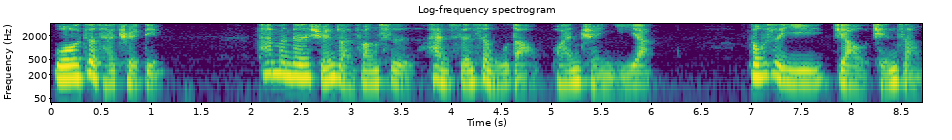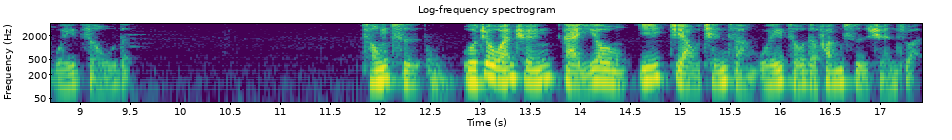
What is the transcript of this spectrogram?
我这才确定，他们的旋转方式和神圣舞蹈完全一样，都是以脚前掌为轴的。从此，我就完全改用以脚前掌为轴的方式旋转，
